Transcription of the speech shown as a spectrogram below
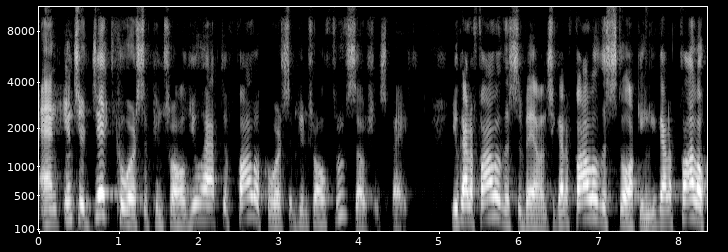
and interdict coercive control, you have to follow coercive control through social space. You got to follow the surveillance, you got to follow the stalking, you got to follow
